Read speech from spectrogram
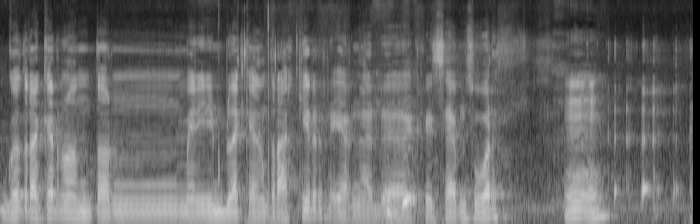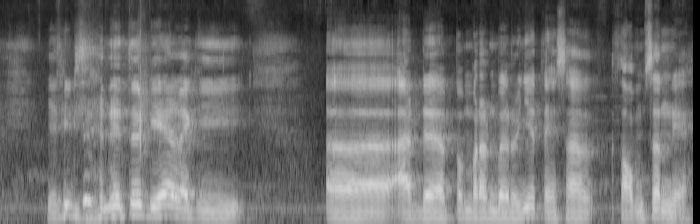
gue terakhir nonton Men in Black yang terakhir yang ada Chris Hemsworth. Hmm. Jadi di sana tuh dia lagi eh, ada pemeran barunya Tessa Thompson ya.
